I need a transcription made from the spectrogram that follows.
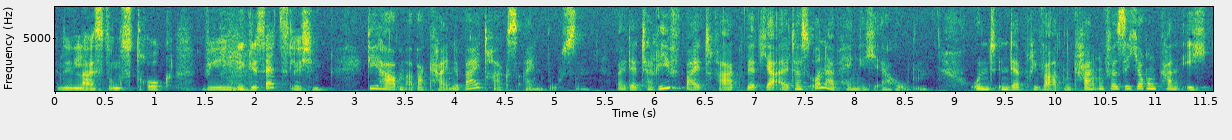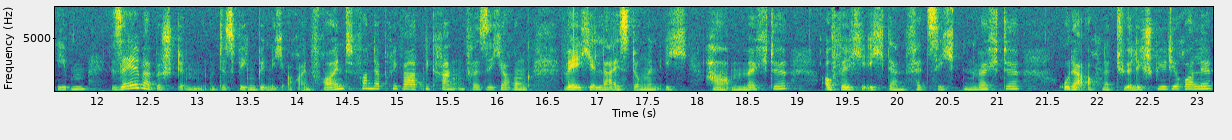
den Leistungsdruck wie die gesetzlichen. Die haben aber keine Beitragseinbußen weil der Tarifbeitrag wird ja altersunabhängig erhoben. Und in der privaten Krankenversicherung kann ich eben selber bestimmen. Und deswegen bin ich auch ein Freund von der privaten Krankenversicherung, welche Leistungen ich haben möchte, auf welche ich dann verzichten möchte. Oder auch natürlich spielt die Rolle,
